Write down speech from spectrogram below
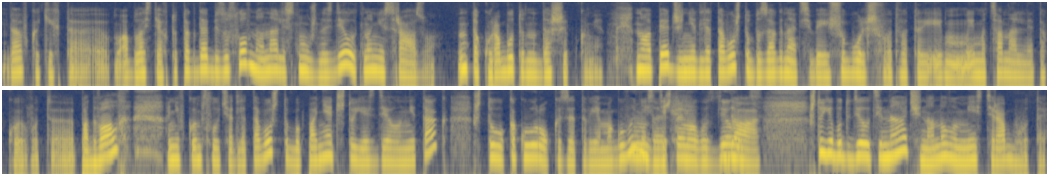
да, в каких-то э, областях, то тогда, безусловно, анализ нужно сделать, но не сразу ну, такую работу над ошибками. Но опять же, не для того, чтобы загнать себя еще больше вот в это эмоциональный такой вот э, подвал, ни в коем случае, а для того, чтобы понять, что я сделала не так, что какой урок из этого я могу вынести. Ну, да, что я могу сделать. Да, что я буду делать иначе на новом месте работы.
